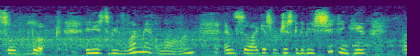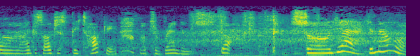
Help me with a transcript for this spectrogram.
So look, it needs to be one minute long, and so I guess we're just gonna be sitting here uh, I guess I'll just be talking about some random stuff. So yeah, you know.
